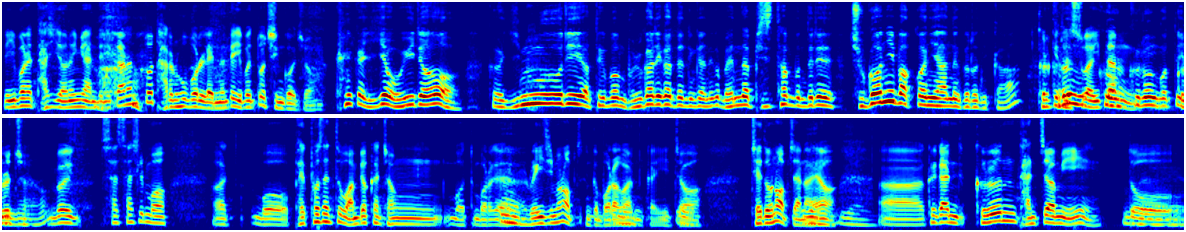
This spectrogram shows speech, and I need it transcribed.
이번에 다시 연임이 안 되니까는 또 다른 후보를 냈는데 이번 또진 거죠. 그러니까 이게 오히려 그 인물이 어떻게 보면 물갈이가 되는 게 아니고 맨날 비슷한 분들이 주거니 받거니 하는 그러니까 그렇게 될 수가 있다는 그, 런 것도 그렇죠. 있네요. 뭐 사, 사실 뭐 어, 뭐100% 완벽한 정뭐 뭐라고 해야 네. 레이지는 없 그러니까 뭐라고 네. 합니까? 이저 제도는 없잖아요. 예, 예. 어, 그러니까 그런 단점이 또 네.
